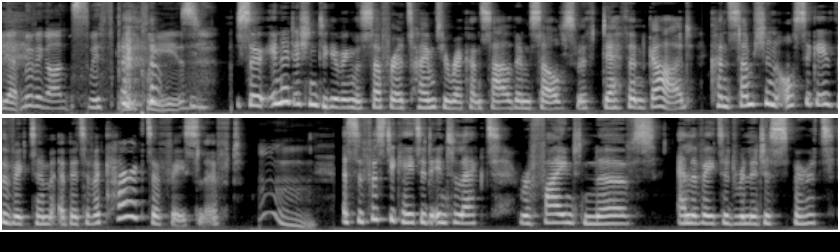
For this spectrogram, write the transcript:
yeah, moving on swiftly, please. So, in addition to giving the sufferer time to reconcile themselves with death and God, consumption also gave the victim a bit of a character facelift. Hmm. A sophisticated intellect, refined nerves, elevated religious spirit.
